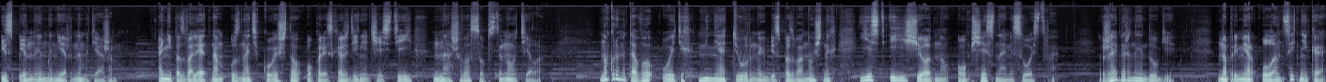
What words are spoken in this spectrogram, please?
и спинным нервным тяжем. Они позволяют нам узнать кое-что о происхождении частей нашего собственного тела. Но кроме того, у этих миниатюрных беспозвоночных есть и еще одно общее с нами свойство – жаберные дуги. Например, у ланцетника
